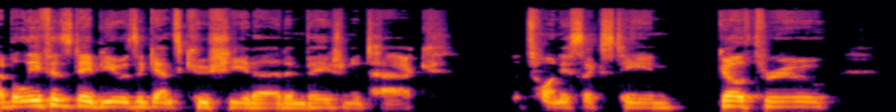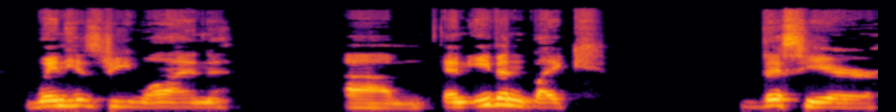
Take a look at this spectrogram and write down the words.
I believe his debut was against Kushida at Invasion Attack 2016. Go through, win his G1, um, and even like this year,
